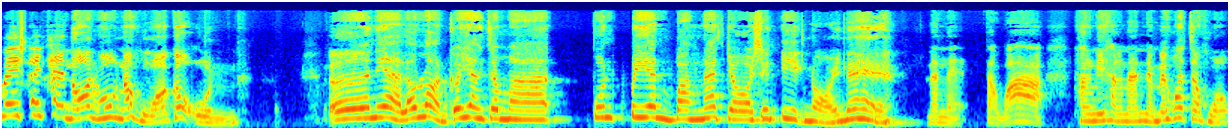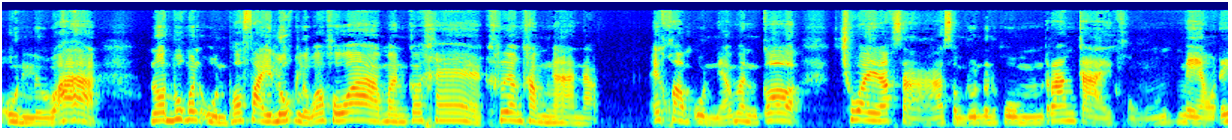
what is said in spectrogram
ไม่ใช่แค่โน้ตบุ๊กนะหัวก็อุ่น เออเนี่ย แล้วหล่อนก็ยังจะมา ป้วนเปี้ยนบังหน้าจอฉันอีกหน่อยแน่ นั่นแหละ แต่ว่าทางนี้ทางนั้นเนี่ยไม่ว่าจะหัวอุ่นหรือว่าโน้ตบุ๊กมันอุ่นเพราะไฟลุกหรือว่าเพราะว่ามันก็แค่เครื่องทำงานอะไอ้ความอุ่นเนี้ยมันก็ช่วยรักษาสมดุลอุณหภูมิร่างกายของแมวได้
